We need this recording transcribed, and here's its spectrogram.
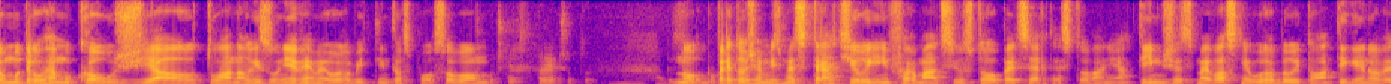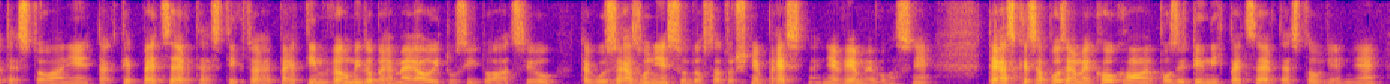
tomu druhému kolu žiaľ tú analýzu nevieme urobiť týmto spôsobom. Prečo to? No, pretože my sme stratili informáciu z toho PCR testovania. Tým, že sme vlastne urobili to antigenové testovanie, tak tie PCR testy, ktoré predtým veľmi dobre merali tú situáciu, tak už zrazu nie sú dostatočne presné. Nevieme vlastne. Teraz, keď sa pozrieme, koľko máme pozitívnych PCR testov denne,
